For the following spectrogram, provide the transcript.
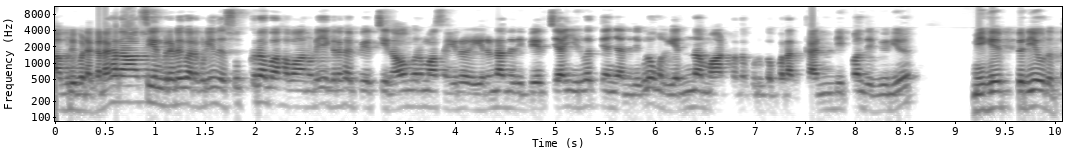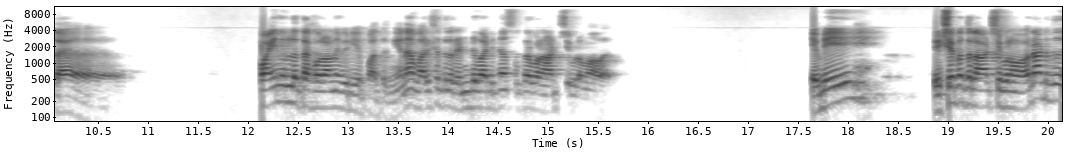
அப்படிப்பட்ட கடகராசி என்பவர்களுக்கு வரக்கூடிய இந்த சுக்கர பகவானுடைய கிரக பயிற்சி நவம்பர் மாசம் இரு இரண்டாம் தேதி பயிற்சியாகி இருபத்தி அஞ்சாம் தேதிக்குள்ள உங்களுக்கு என்ன மாற்றத்தை கொடுக்க போறார்? கண்டிப்பா இந்த வீடியோ மிகப்பெரிய ஒரு த பயனுள்ள தகவலான வீடியோ பார்த்துங்க ஏன்னா வருஷத்துல ரெண்டு வாட்டி தான் சுக்கிர ஆட்சி பலம் ஆவார் எப்படி? ரிஷபத்தில் ஆட்சி பலம் வரும் அடுத்து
